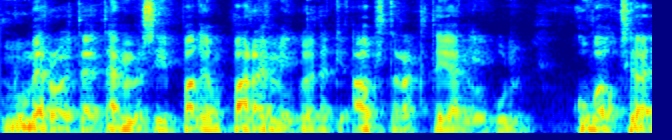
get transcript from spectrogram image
numeroita ja tämmöisiä paljon paremmin kuin jotakin abstrakteja niin kuin, kuvauksia.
